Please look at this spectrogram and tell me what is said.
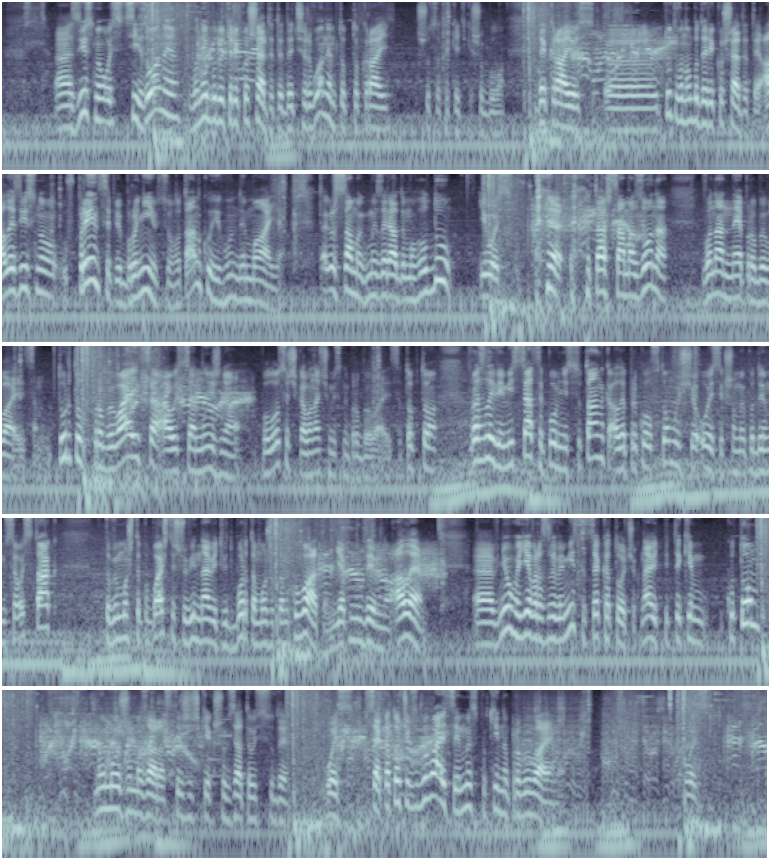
Е, Звісно, ось ці зони вони будуть рикошетити, де червоним, тобто край. Що це таке тільки що було? Де край ось. Е, тут воно буде рикошетити. Але, звісно, в принципі, броні в цього танку його немає. Так же само, як ми зарядимо голду, і ось та ж сама зона, вона не пробивається. Туртлс пробивається, а ось ця нижня полосочка, вона чомусь не пробивається. Тобто вразливі місця це повністю танк, але прикол в тому, що ось, якщо ми подивимося ось так. то ви можете побачити, що він навіть від борта може танкувати, як не дивно. Але в нього є вразливе місце, це каточок. Навіть під таким кутом ми можемо зараз трішечки, якщо взяти ось сюди. Ось, все, каточок збивається, і ми спокійно пробиваємо. Ось.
